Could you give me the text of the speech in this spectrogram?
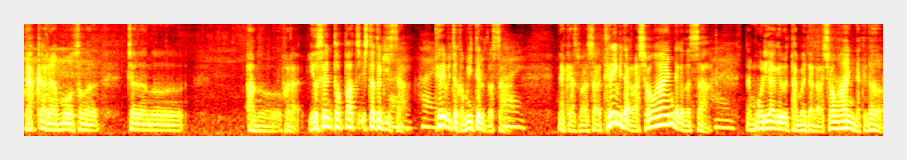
だからもうそのじゃああのあのほら予選突破した時さ、はいはい。テレビとか見てるとさ、はいなんかそのさテレビだからしょうがないんだけどさ、盛り上げるためだからしょうがないんだけど、はい。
